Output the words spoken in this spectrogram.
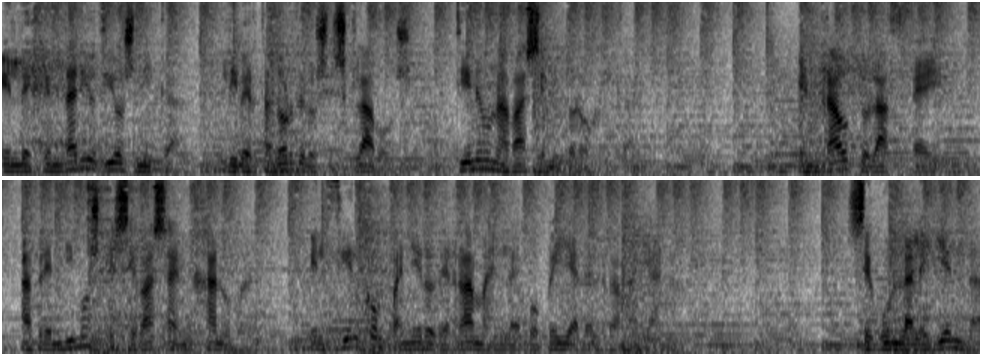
El legendario dios Nika, libertador de los esclavos, tiene una base mitológica. En Raut Olaf Eil, aprendimos que se basa en Hanuman, el fiel compañero de Rama en la epopeya del Ramayana. Según la leyenda,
